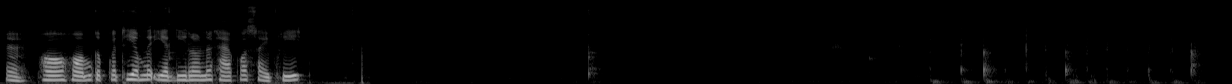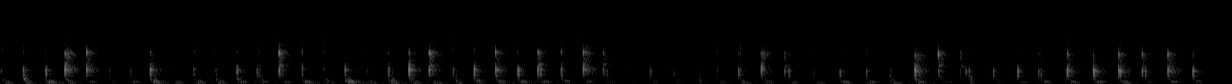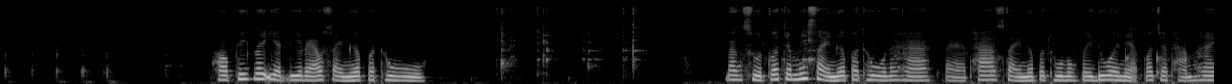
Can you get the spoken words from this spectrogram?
อะพอหอมกับกระเทียมละเอียดดีแล้วนะคะ ก็ใส่พริก อพริกละเอียดดีแล้วใส่เนื้อปลาทู บางสูตรก็จะไม่ใส่เนื้อปลาทูนะคะ แต่ถ้าใส่เนื้อปลาทูลงไปด้วยเนี่ยก็จะทำให้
